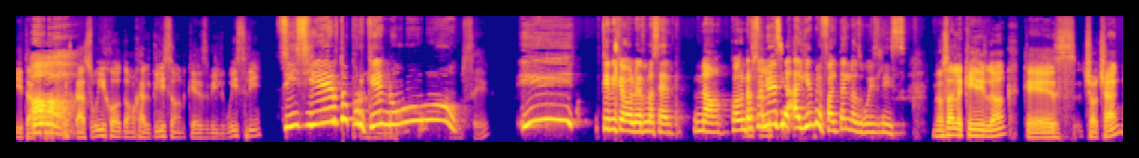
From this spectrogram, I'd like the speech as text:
Y tampoco ¡Ah! está su hijo, Domhnall Gleeson, que es Bill Weasley. Sí, cierto, ¿por qué no? No sé. ¡Ih! Tiene que volverlo a hacer. No, con No razón yo decía, alguien me falta en los Weasleys. No sale Katie Long, que es Cho Chang.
